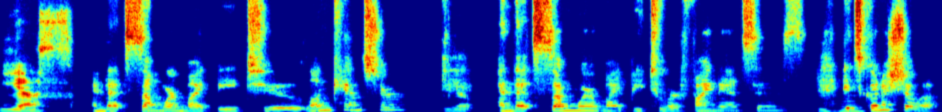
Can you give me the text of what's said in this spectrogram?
Yes. And that somewhere might be to lung cancer. Yep and that somewhere might be to our finances. Mm-hmm. It's going to show up.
